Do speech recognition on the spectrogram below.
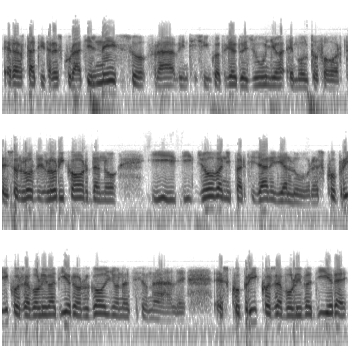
erano stati trascurati. Il nesso fra 25 aprile e 2 giugno è molto forte, lo, lo ricordano i, i, giovani partigiani di allora, scoprì cosa voleva dire orgoglio nazionale, eh, scoprì cosa voleva dire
